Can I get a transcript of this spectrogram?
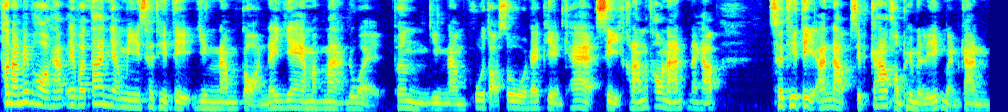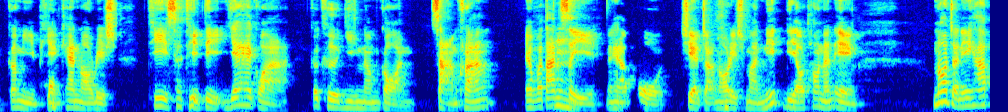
เท่านั้นไม่พอครับเอเวอร์ตันยังมีสถิติยิงนำก่อนได้แย่มากๆด้วย เพิ่งยิงนำคู่ต่อสู้ได้เพียงแค่ 4 ครั้งเท่านั้นนะครับสถิติอันดับ 19 ของพรีเมียร์ลีกเหมือนกัน ก็มีเพียงแค่นอริชที่สถิติแย่กว่าก็คือยิงนำก่อน 3 ครั้งเอเวอร์ตันอืม4นะครับโอ้เฉียดจากนอริชมานิดเดียวเท่านั้นเอง นอกจากนี้ครับ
